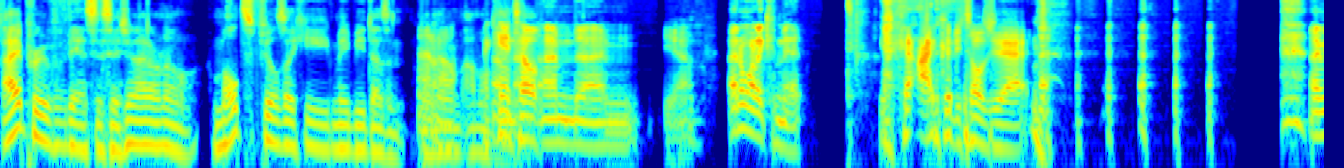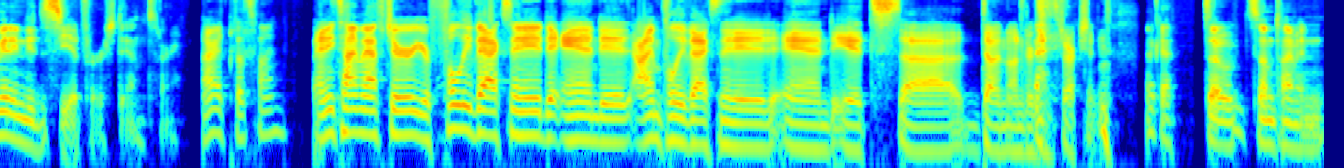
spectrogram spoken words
Yeah. I approve of Dan's decision. I don't know. Moltz feels like he maybe doesn't. I don't know. I'm- I'm I can't tell I'm, I'm. Yeah. I don't want to commit. I could have told you that. I'm gonna need to see it first, Dan. Sorry. All right, that's fine. Anytime after you're fully vaccinated and it, I'm fully vaccinated and it's uh, done under construction. Okay. So sometime in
